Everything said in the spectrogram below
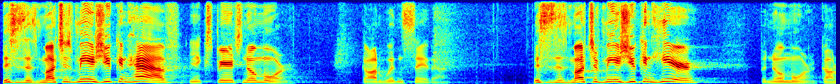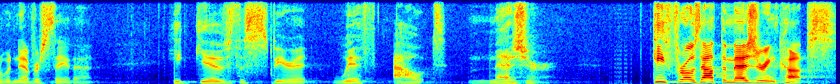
This is as much as me as you can have and experience no more. God wouldn't say that. This is as much of me as you can hear, but no more. God would never say that. He gives the Spirit without measure. He throws out the measuring cups.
